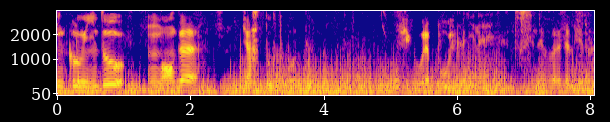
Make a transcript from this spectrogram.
Incluindo um longa de Arthur Tota, figura pública ali, né? Do cinema brasileiro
